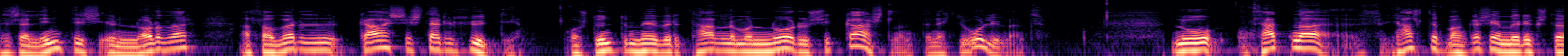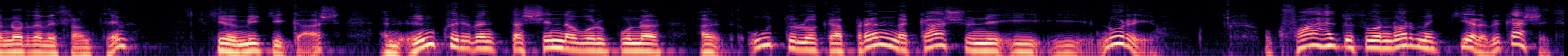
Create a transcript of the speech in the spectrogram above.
þessar lindir séu norðar að þá verður gasi stærri hluti og stundum hefur verið talað um að Norus í gasland en ekki ólíland. Nú þarna Haltenbanka sem er ykkurstað norðan við Þrándi kemur mikið gas en umhverju venda sinna voru búin að útloka að brenna gasunni í, í Noregi Og hvað heldur þú að normin gera við gasið?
